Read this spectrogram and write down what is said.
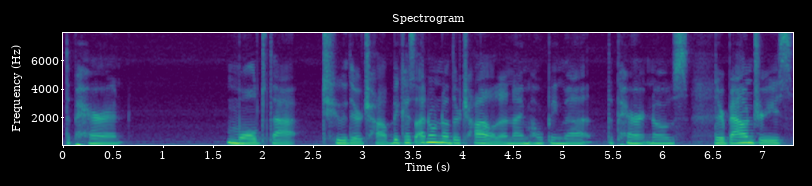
the parent mold that to their child because I don't know their child, and I'm hoping that the parent knows their boundaries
